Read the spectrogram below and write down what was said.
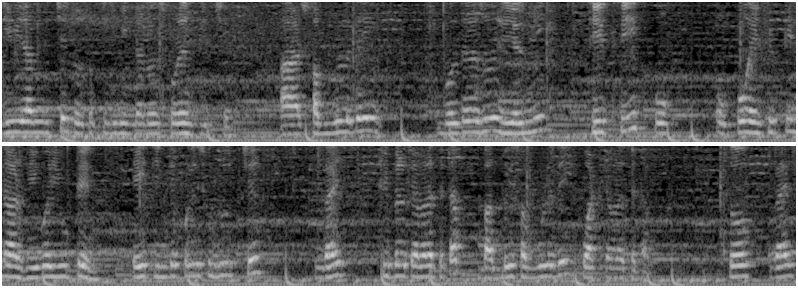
জিবি র্যাম দিচ্ছে, চৌষট্টি জিবি ইন্টারনাল স্টোরেজ দিচ্ছে। আর সবগুলোতেই বলতে গেলে শুধু Realme C three Oppo A fifteen আর ভিভো ইউ টেন এই তিনটে ফোনই শুধু হচ্ছে guys triple camera set up বাদ বাকি সবগুলোতেই কোয়াড ক্যামেরা সেট আপ তো গাইস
